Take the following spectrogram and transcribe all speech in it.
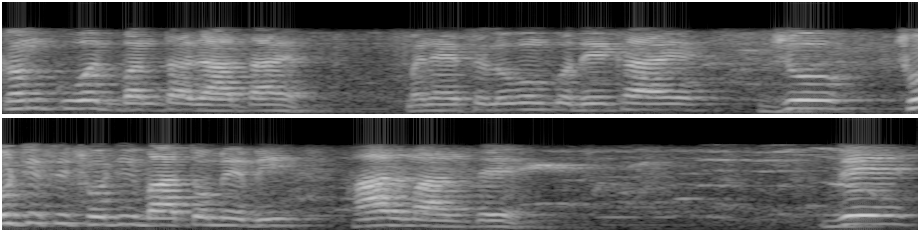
कम कुवत बनता जाता है। मैंने ऐसे लोगों को देखा है जो छोटी सी छोटी बातों में भी हार मानते हैं। वे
